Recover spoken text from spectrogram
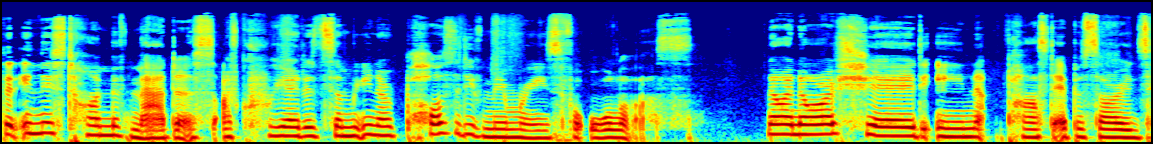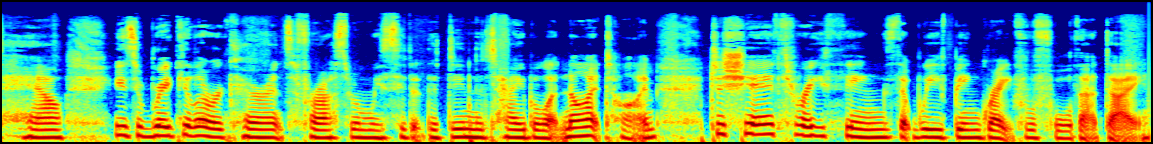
that in this time of madness, I've created some, you know, positive memories for all of us. Now, I know I've shared in past episodes how it's a regular occurrence for us when we sit at the dinner table at night time to share three things that we've been grateful for that day.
